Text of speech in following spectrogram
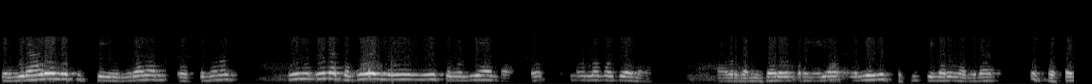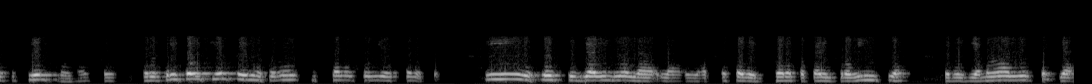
que duraron, otros que duraban, que no, una tocó y no, se volvían a, no, no volvían a, a, organizar otra, y había, unos que sí llegaron a durar pues, bastante tiempo, ¿no? Pero tres siempre nos habían estado día y después pues, ya vino la, la, la cosa de empezar a tocar en provincia, que nos llamaban, pues ya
